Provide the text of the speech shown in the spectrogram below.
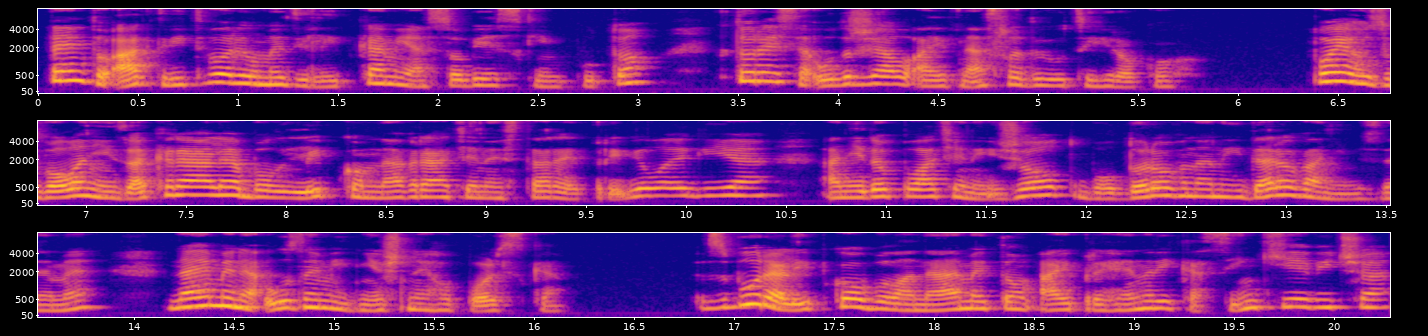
Tento akt vytvoril medzi Lipkami a Sobieským puto, ktoré sa udržalo aj v nasledujúcich rokoch. Po jeho zvolení za kráľa boli Lipkom navrátené staré privilégia a nedoplatený žolt bol dorovnaný darovaním zeme, najmä na území dnešného Poľska. Vzbúra Lipkov bola námetom aj pre Henrika Sinkieviča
